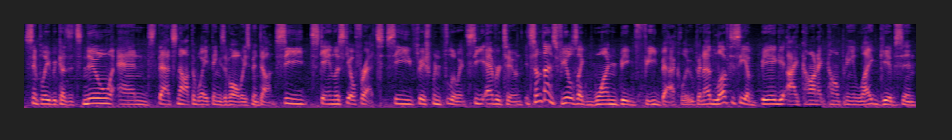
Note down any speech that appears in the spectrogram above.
simply because it's new and that's not the way things have always been done. See stainless steel frets, see Fishman Fluence, see Evertune. It sometimes feels like one big feedback loop, and I'd love to see a big iconic company like Gibson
